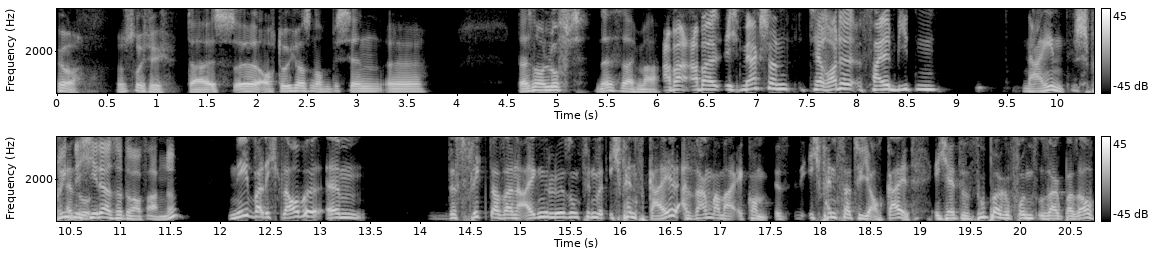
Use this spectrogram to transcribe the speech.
Ja, das ist richtig. Da ist äh, auch durchaus noch ein bisschen, äh, da ist noch Luft, ne, sag ich mal. Aber, aber ich merke schon, Terodde Fall bieten. Nein. Springt also, nicht jeder so drauf an, ne? Nee, weil ich glaube, ähm, dass Flick da seine eigene Lösung finden wird. Ich fände geil, also sagen wir mal, ey, komm, ich fände natürlich auch geil. Ich hätte es super gefunden zu sagen, pass auf,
